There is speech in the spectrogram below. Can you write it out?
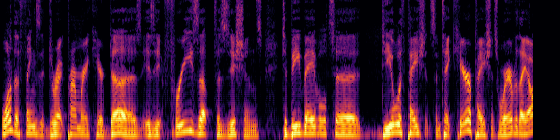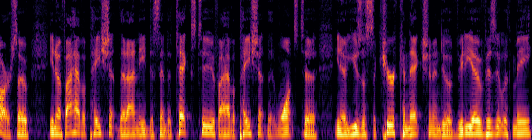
one of the things that direct primary care does is it frees up physicians to be able to deal with patients and take care of patients wherever they are. So, you know, if I have a patient that I need to send a text to, if I have a patient that wants to, you know, use a secure connection and do a video visit with me,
